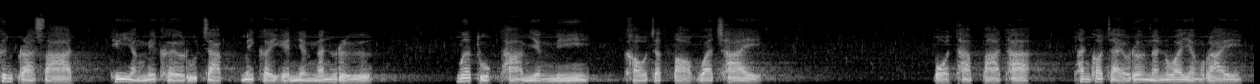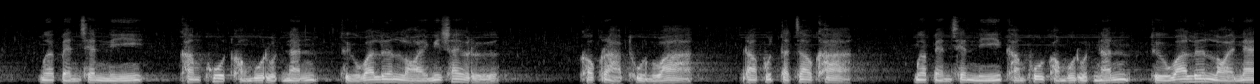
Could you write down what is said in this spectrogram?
ขึ้นปราสาทที่ยังไม่เคยรู้จักไม่เคยเห็นอย่างนั้นหรือ เมื่อถูกถามอย่างนี้ เขาจะตอบว่าใช่ โปรดทับปาทะ ท่านเข้าใจเรื่องนั้นว่าอย่างไร เมื่อเป็นเช่นนี้คำพูดของบุรุษนั้นถือว่าเลื่อนลอยไม่ใช่หรือ เขากราบทูลว่า พระพุทธเจ้าค่ะ เมื่อเป็นเช่นนี้คำพูดของบุรุษนั้นถือว่าเลื่อนลอยแน่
